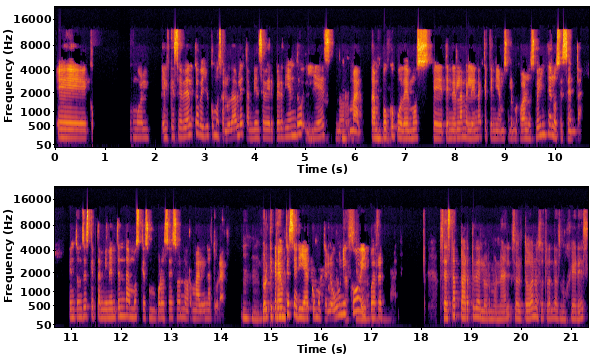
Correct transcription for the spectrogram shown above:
eh, como el el que se vea el cabello como saludable también se va a ir perdiendo y es normal. Tampoco podemos eh, tener la melena que teníamos a lo mejor a los 20, a los 60. Entonces, que también entendamos que es un proceso normal y natural. Porque Creo que sería como que lo único y pues... O sea, esta parte del hormonal, sobre todo nosotras las mujeres,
